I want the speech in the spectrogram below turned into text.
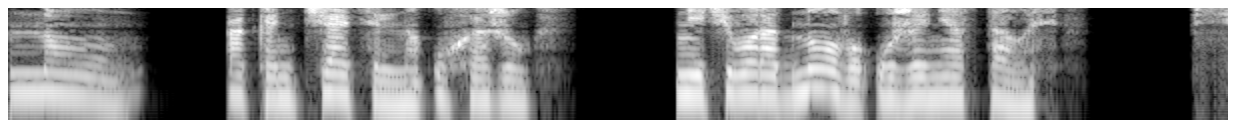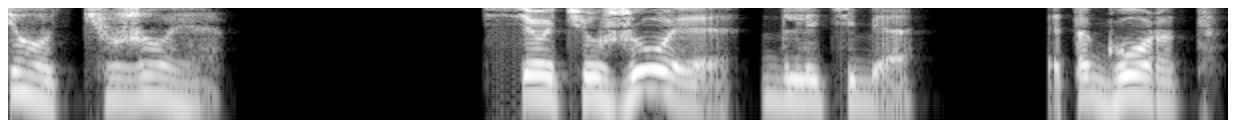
ну, окончательно ухожу. Ничего родного уже не осталось. Все чужое». «Все чужое для тебя это город,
